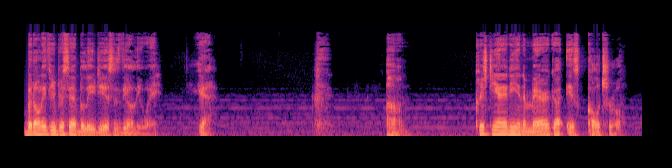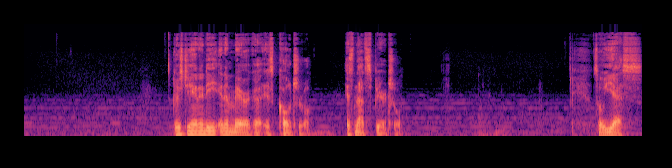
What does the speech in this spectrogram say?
but only 3% believe Jesus is the only way. Yeah. um, Christianity in America is cultural. Christianity in America is cultural. It's not spiritual. So yes,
